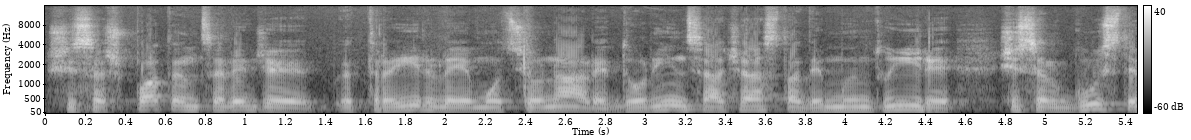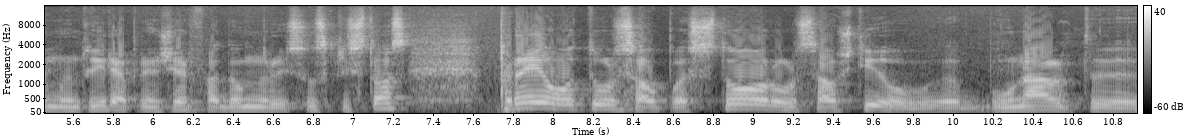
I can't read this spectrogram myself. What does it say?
și să-și poată înțelege trăirile emoționale, dorința aceasta de mântuire și să-L guste mântuirea prin jertfa Domnului Isus Hristos, preotul sau păstorul sau știu eu, un alt uh,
